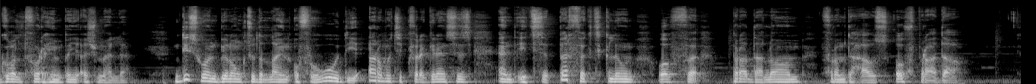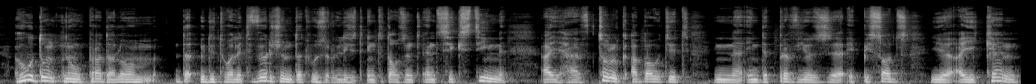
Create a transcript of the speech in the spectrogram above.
Gold for him by Ajmal. This one belongs to the line of woody aromatic fragrances and it's a perfect clone of Prada L'Homme from the house of Prada. Who don't know Prada L'Homme, the Toilette version that was released in 2016? I have talked about it in, uh, in the previous uh, episodes. Yeah, I can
